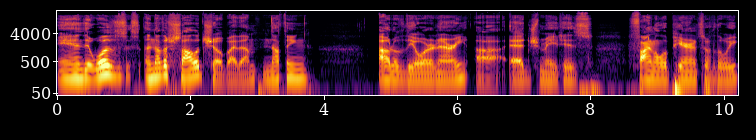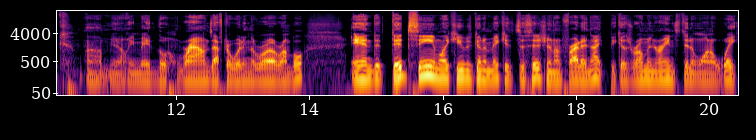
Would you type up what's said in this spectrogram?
And it was another solid show by them. Nothing out of the ordinary. Uh, Edge made his final appearance of the week. Um, you know, he made the rounds after winning the Royal Rumble. And it did seem like he was going to make his decision on Friday night because Roman Reigns didn't want to wait.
